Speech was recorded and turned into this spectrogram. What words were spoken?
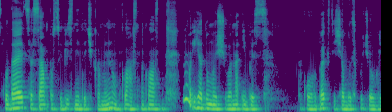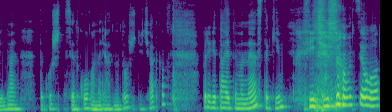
складається сам по собі з ниточками. Ну, класно, класно. Ну, і я думаю, що вона і без такого бекстіча блискучого виглядає також святкова, нарядна. Тож, дівчатка, привітайте мене з таким фінішем цього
